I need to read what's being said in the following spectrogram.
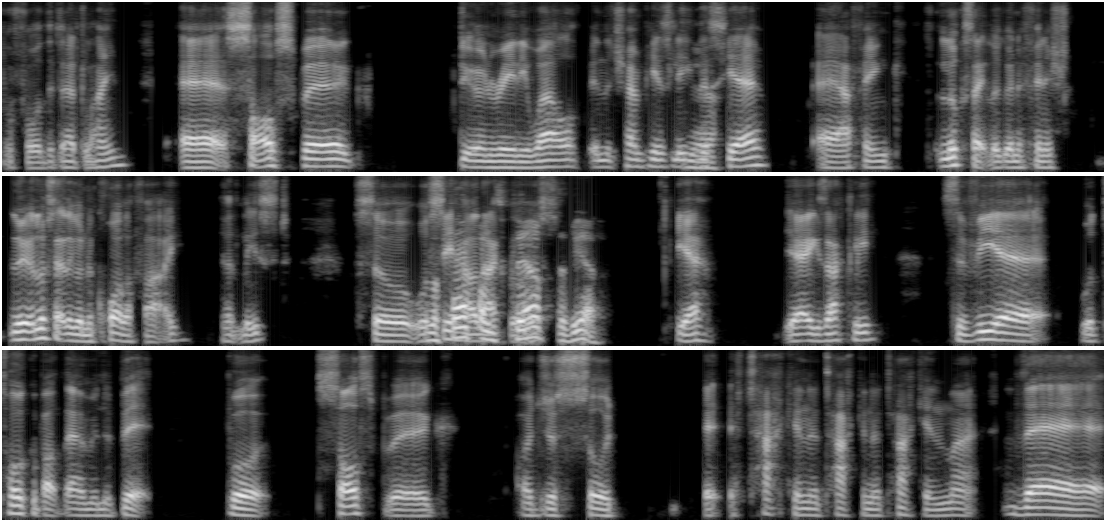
before the deadline. Uh, Salzburg doing really well in the Champions League Yeah. this year. Uh, I think looks like they're going to finish. It looks like they're going to qualify at least. So we'll see how that goes. Sevilla. Yeah, yeah, exactly. Sevilla, we'll talk about them in a bit, but Salzburg are just so attacking, attacking, attacking that they're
